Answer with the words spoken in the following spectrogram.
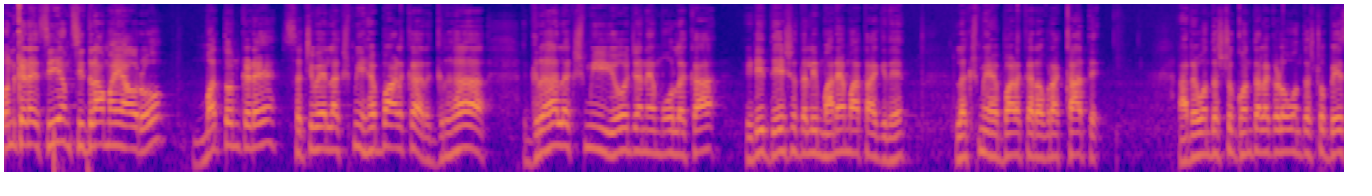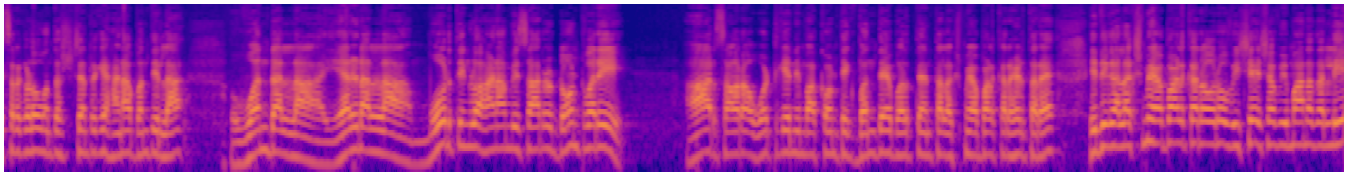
ಒಂದು ಕಡೆ ಸಿ ಎಂ ಸಿದ್ದರಾಮಯ್ಯ ಅವರು, ಮತ್ತೊಂದು ಕಡೆ ಸಚಿವೆ ಲಕ್ಷ್ಮಿ ಹೆಬ್ಬಾಳ್ಕರ್ ಗೃಹ, ಗೃಹಲಕ್ಷ್ಮಿ ಯೋಜನೆ ಮೂಲಕ ಇಡೀ ದೇಶದಲ್ಲಿ ಮನೆ ಮಾತಾಗಿದೆ ಲಕ್ಷ್ಮಿ ಹೆಬ್ಬಾಳ್ಕರ್ ಅವರ ಖಾತೆ. ಆದರೆ ಒಂದಷ್ಟು ಗೊಂದಲಗಳು, ಒಂದಷ್ಟು ಬೇಸರಗಳು, ಒಂದಷ್ಟು ಜನರಿಗೆ ಹಣ ಬಂದಿಲ್ಲ. ಒಂದಲ್ಲ, ಎರಡಲ್ಲ, ಮೂರು ತಿಂಗಳು ಹಣ ಬಿಸಾರು ಡೋಂಟ್ ವರಿ ಆರು ಸಾವಿರ ಒಟ್ಟಿಗೆ ನಿಮ್ಮ ಅಕೌಂಟಿಗೆ ಬಂದೇ ಬರುತ್ತೆ ಅಂತ ಲಕ್ಷ್ಮೀ ಹೆಬ್ಬಾಳ್ಕರ್ ಹೇಳ್ತಾರೆ. ಇದೀಗ ಲಕ್ಷ್ಮೀ ಹೆಬ್ಬಾಳ್ಕರ್ ಅವರು ವಿಶೇಷ ವಿಮಾನದಲ್ಲಿ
